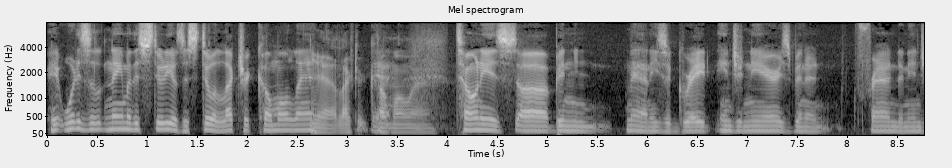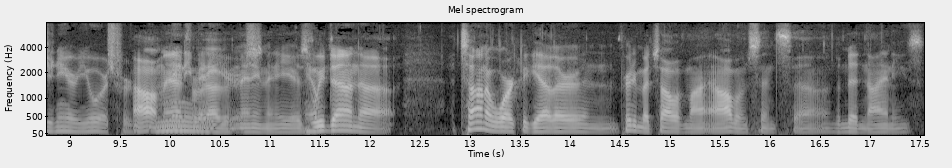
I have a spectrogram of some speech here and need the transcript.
It, what is the name of this studio? Is it still Electric Comoland? Yeah, electric Yeah. Comoland. Tony has uh, been, man, he's a great engineer. He's been a friend and engineer of yours for Oh man, many, for many years. many, many years. Yep. We've done uh, a ton of work together, and pretty much all of my albums since uh, the mid '90s.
